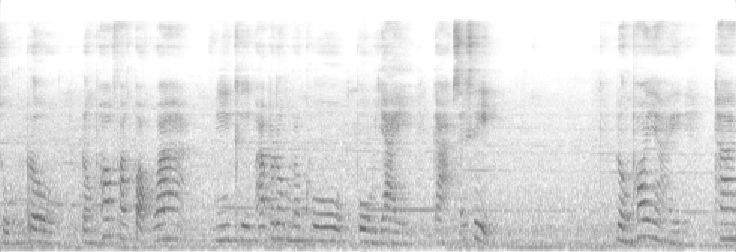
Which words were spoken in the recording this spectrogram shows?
สูงโปร่งหลวงพ่อฟักบอกว่า นี่คือพระบรมครูปู่ใหญ่กราบซะสิ หลวงพ่อใหญ่ ท่าน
